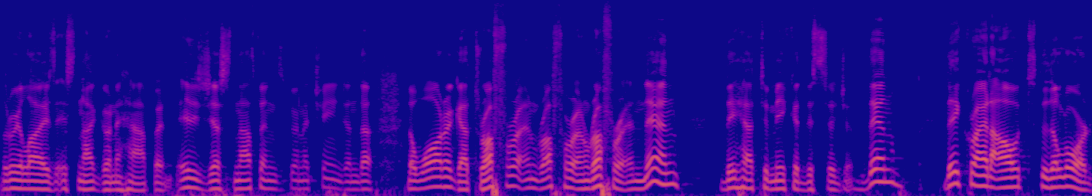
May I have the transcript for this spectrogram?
realized it's not going to happen. It is just nothing's going to change. And the, the water got rougher and rougher and rougher. And then they had to make a decision. Then they cried out to the Lord.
